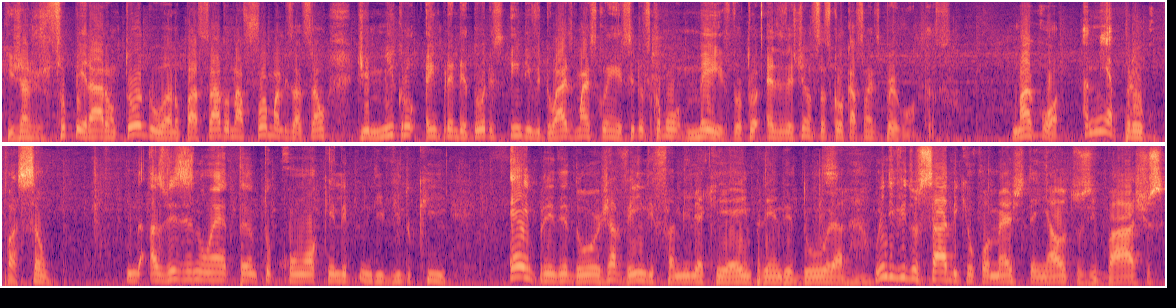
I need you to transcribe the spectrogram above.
que já superaram todo o ano passado na formalização de microempreendedores individuais, mais conhecidos como MEIs. Doutor Ézio Vestina, suas colocações e perguntas. Marco, a minha preocupação, às vezes não é tanto com aquele indivíduo que é empreendedor, já vem de família que é empreendedora. Sim. O indivíduo sabe que o comércio tem altos e baixos,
